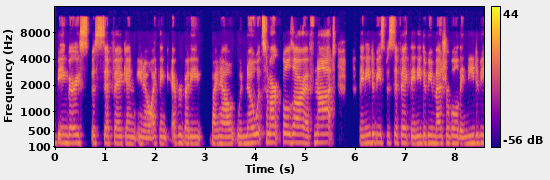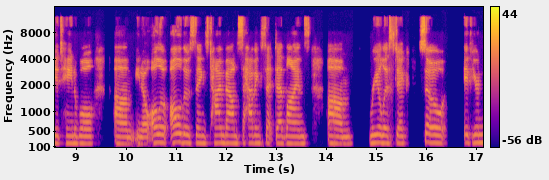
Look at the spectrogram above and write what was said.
being very specific and you know i think everybody by now would know what smart goals are. If not they need to be specific. They need to be measurable. They need to be attainable. Um, you know, all of all of those things, time bound, having set deadlines, um, realistic. So if you're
